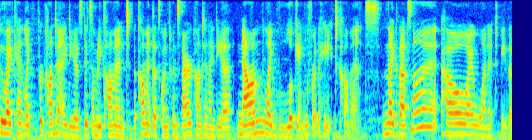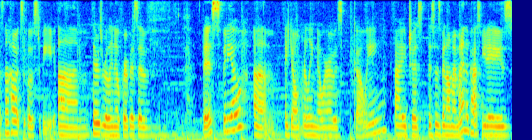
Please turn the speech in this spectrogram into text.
who I can like for content ideas, did somebody comment a comment that's going to inspire a content idea? Now I'm like looking for the hate comments. Like that's not how I want it to be. That's not how it's supposed to be. Um, there's really no purpose of this video. Um, I don't really know where I was going. I just, this has been on my mind the past few days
